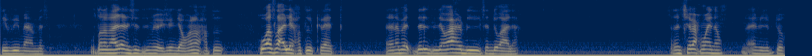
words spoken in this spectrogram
TV Man بس. وطلب هذا نسيت ال 120 جوهرة وحط هو أصلا قال لي حط ال crate أنا بدلت الجواهر بالصندوق هذا. الشبح وينه؟ من أين جبته؟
